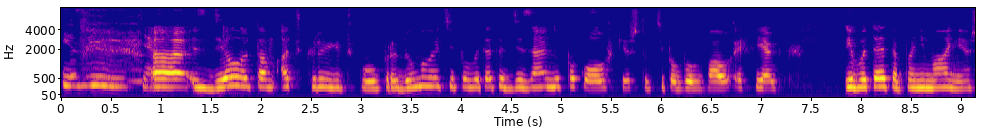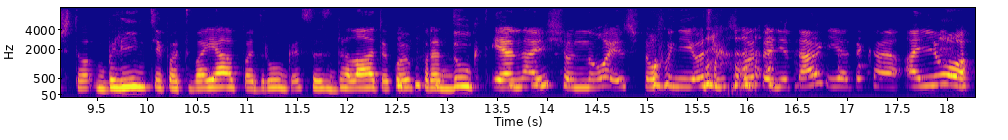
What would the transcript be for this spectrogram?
Извините. А, сделала там открытку, продумала, типа, вот этот дизайн упаковки, чтобы, типа, был вау-эффект. И вот это понимание, что, блин, типа, твоя подруга создала такой продукт, и она еще ноет, что у нее там что-то не так, и я такая, алло,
